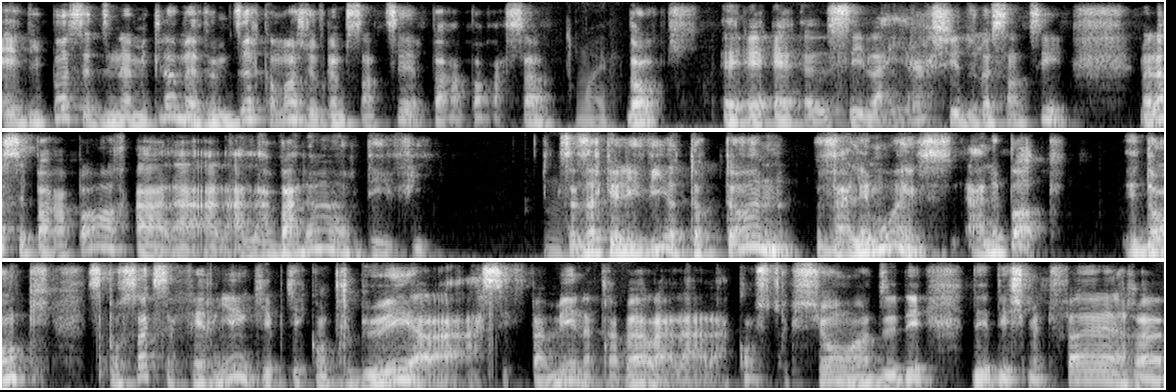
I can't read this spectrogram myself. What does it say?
elle, vit pas cette dynamique-là, mais elle veut me dire comment je devrais me sentir par rapport à ça. Donc, c'est la hiérarchie du ressenti. Mais là, c'est par rapport à la, à la valeur des vies. Mm-hmm. C'est-à-dire que les vies autochtones valaient moins à l'époque. Et donc, c'est pour ça que ça fait rien qui ait, contribué à, ces famines à travers la, construction hein, des, chemins de fer, euh,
